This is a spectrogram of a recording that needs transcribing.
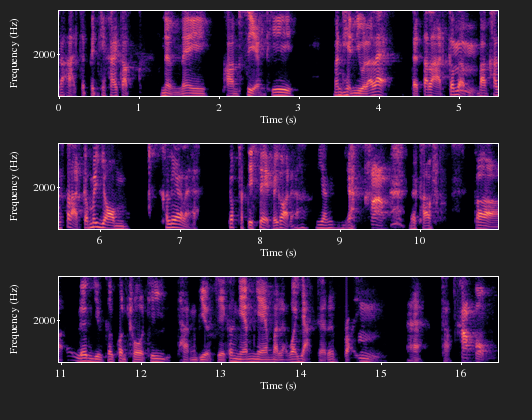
ก็อาจจะเป็นคล้ายๆกับหนึ่งในความเสี่ยงที่มันเห็นอยู่แล้วแหละ แต่ตลาดก็แบบบางครั้งตลาดก็ไม่ยอมเขาเรียกอะไรก็ปฏิเสธไปก่อนนะยังยังนะครับ ก็เรื่อง yield curve control ที่ทาง BOJ ก็แง้มๆมาแล้วว่าอยากจะเริ่มปล่อยนะครับครับผมอะ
